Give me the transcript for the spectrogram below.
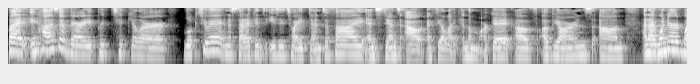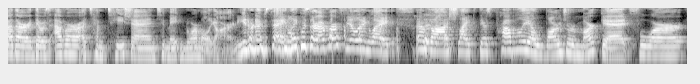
but it has a very particular look to it and aesthetic. It's easy to identify and stands out, I feel like, in the market of, of yarns. Um, and I wondered whether there was ever a temptation to make normal yarn. You know what I'm saying? Like, was there ever a feeling like, oh gosh, like there's probably a larger market for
